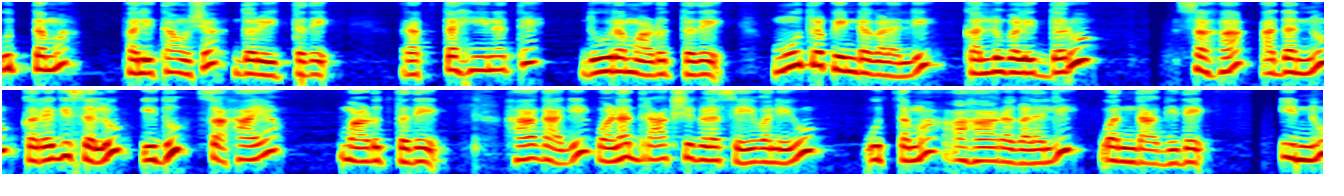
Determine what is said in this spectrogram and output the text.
ಉತ್ತಮ ಫಲಿತಾಂಶ ದೊರೆಯುತ್ತದೆ. ರಕ್ತಹೀನತೆ ದೂರ ಮಾಡುತ್ತದೆ. ಮೂತ್ರಪಿಂಡಗಳಲ್ಲಿ ಕಲ್ಲುಗಳಿದ್ದರೂ ಸಹ ಅದನ್ನು ಕರಗಿಸಲು ಇದು ಸಹಾಯ ಮಾಡುತ್ತದೆ. ಹಾಗಾಗಿ ಒಣದ್ರಾಕ್ಷಿಗಳ ಸೇವನೆಯು ಉತ್ತಮ ಆಹಾರಗಳಲ್ಲಿ ಒಂದಾಗಿದೆ. ಇನ್ನು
